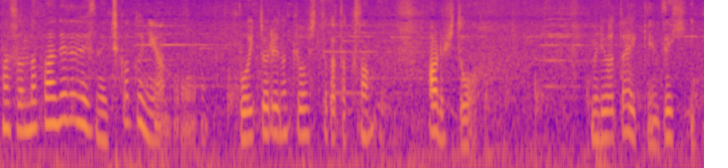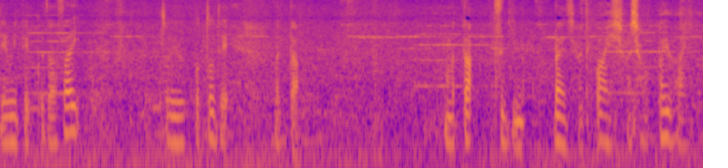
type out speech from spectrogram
まあそんな感じでですね近くにあのボイトレの教室がたくさんある人は無料体験ぜひ行ってみてください。ということでまたまた次のラジオでお会いしましょう。バイバイ。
